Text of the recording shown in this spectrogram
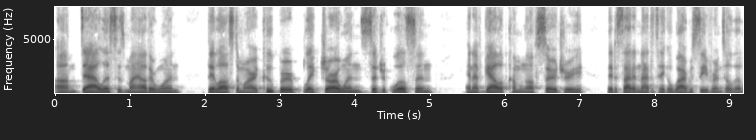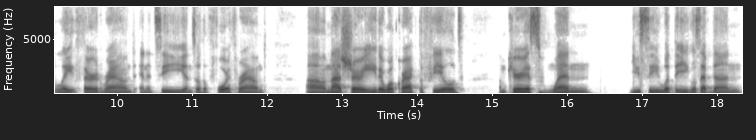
Um, Dallas is my other one. They lost Amari Cooper, Blake Jarwin, Cedric Wilson, and have Gallup coming off surgery. They decided not to take a wide receiver until the late third round and a T until the fourth round. Uh, I'm not sure either will crack the field. I'm curious when you see what the Eagles have done,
